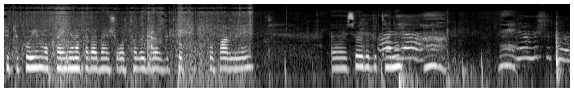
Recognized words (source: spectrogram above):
sütü koyayım. O kaynayana kadar ben şu ortalığı birazcık top- toparlayayım. Ee, şöyle bir tane... Ne? Yanlışlıkla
